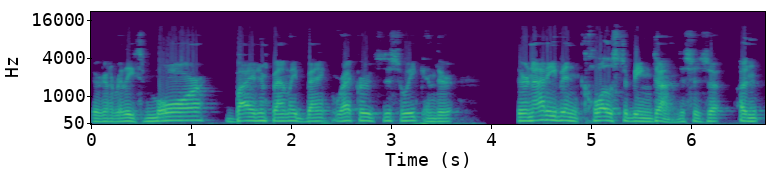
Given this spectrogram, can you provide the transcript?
They're going to release more Biden family bank records this week, and they're they're not even close to being done. This is a, an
